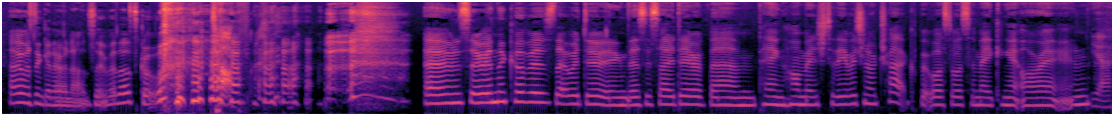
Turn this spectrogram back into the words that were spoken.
I wasn't going to announce it, but that's cool. Tough. Um, so in the covers that we're doing, there's this idea of um, paying homage to the original track, but whilst also making it our own. Yes.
